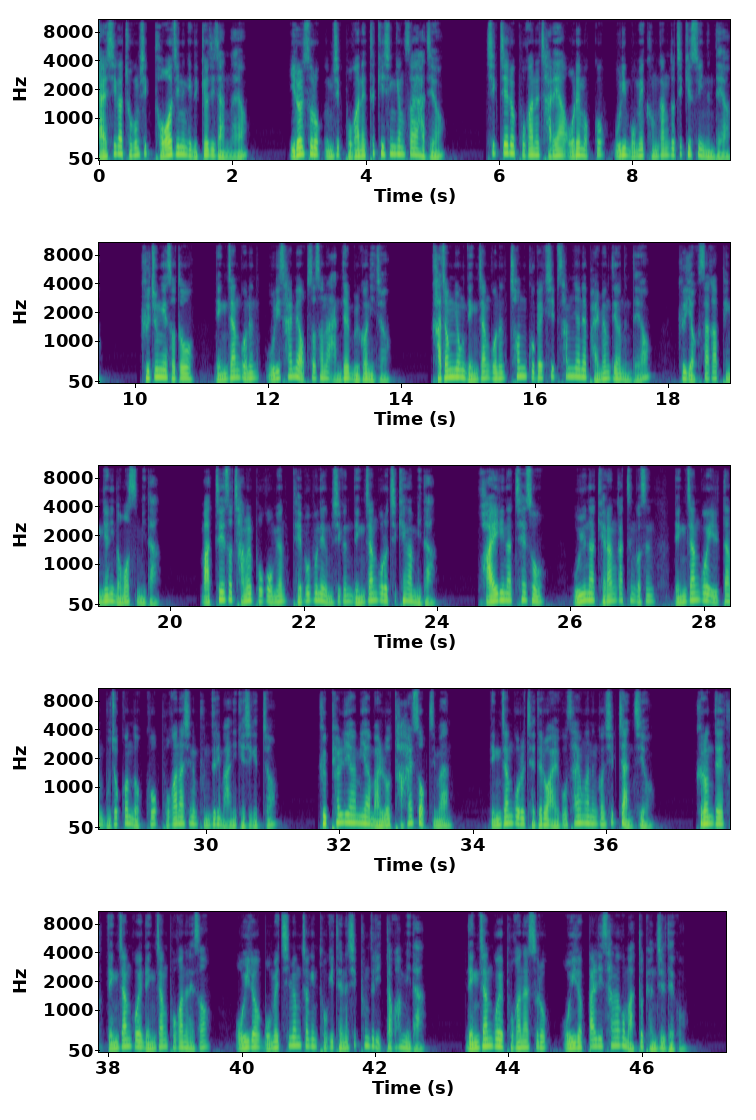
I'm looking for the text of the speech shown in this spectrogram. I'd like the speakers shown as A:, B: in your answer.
A: 날씨가 조금씩 더워지는 게 느껴지지 않나요? 이럴수록 음식 보관에 특히 신경 써야 하지요. 식재료 보관을 잘해야 오래 먹고 우리 몸의 건강도 지킬 수 있는데요. 그 중에서도 냉장고는 우리 삶에 없어서는 안 될 물건이죠. 가정용 냉장고는 1913년에 발명되었는데요. 그 역사가 100년이 넘었습니다. 마트에서 장을 보고 오면 대부분의 음식은 냉장고로 직행합니다. 과일이나 채소, 우유나 계란 같은 것은 냉장고에 일단 무조건 넣고 보관하시는 분들이 많이 계시겠죠? 그 편리함이야말로 다 할 수 없지만 냉장고를 제대로 알고 사용하는 건 쉽지 않지요. 그런데 냉장고에 냉장 보관을 해서 오히려 몸에 치명적인 독이 되는 식품들이 있다고 합니다. 냉장고에 보관할수록 오히려 빨리 상하고 맛도 변질되고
